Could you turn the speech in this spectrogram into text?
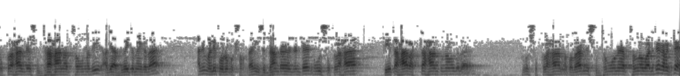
శుక్రహ అంటే శుద్ధహ అని అర్థం ఉన్నది అదే అద్వైతమే కదా అని మళ్ళీ పూర్వపక్షం. దానికి సిద్ధాంతం ఏంటంటే నువ్వు శుక్ల పీత రక్త అంటున్నావు కదా. నువ్వు శుక్ల అన్న పదాన్ని శుద్ధము అనే అర్థంలో వాడితే కరెక్టే.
